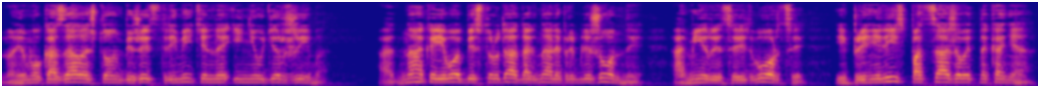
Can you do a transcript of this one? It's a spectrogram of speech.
но ему казалось, что он бежит стремительно и неудержимо. Однако его без труда догнали приближенные, амиры и царедворцы, и принялись подсаживать на коня.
